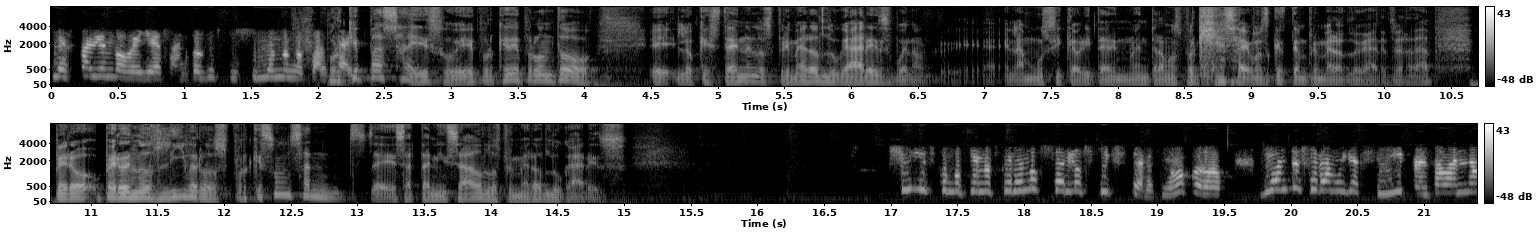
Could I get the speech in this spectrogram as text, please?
le está viendo belleza, entonces pues sumémonos al ¿Por qué pasa eso, eh? ¿Por qué de pronto eh, lo que está en los primeros lugares, bueno, eh, en la música ahorita no entramos porque ya sabemos que está en primeros lugares, ¿verdad? Pero, pero en los libros, ¿por qué son san- eh, satanizados los primeros lugares? Sí, es como que nos queremos ser los hipsters, ¿no? Pero yo antes era muy así, pensaba, no,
